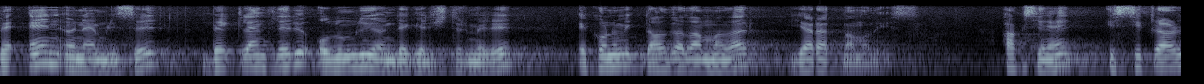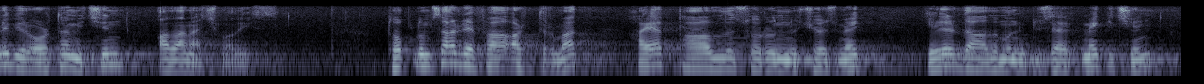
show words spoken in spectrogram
Ve en önemlisi beklentileri olumlu yönde geliştirmeli, ekonomik dalgalanmalar yaratmamalıyız. Aksine istikrarlı bir ortam için alan açmalıyız. Toplumsal refahı arttırmak, hayat pahalılığı sorununu çözmek, gelir dağılımını düzeltmek için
